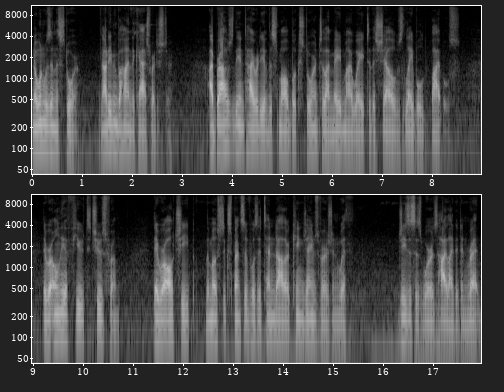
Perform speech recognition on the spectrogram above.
no one was in the store, not even behind the cash register. I browsed the entirety of the small bookstore until I made my way to the shelves labeled Bibles. There were only a few to choose from. They were all cheap. The most expensive was a $10 King James Version with Jesus' words highlighted in red.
